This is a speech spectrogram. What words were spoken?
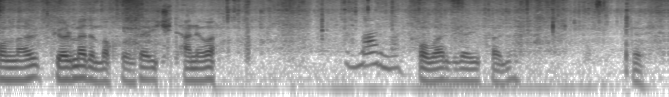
Onları görmedim bak orada iki tane var. Bunlar mı? O var bir de yukarıda. Evet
